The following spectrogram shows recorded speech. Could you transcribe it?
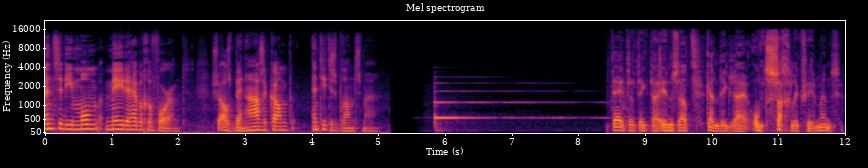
Mensen die MOM mede hebben gevormd, zoals Ben Hazekamp en Titus Brandsma. De tijd dat ik daarin zat, kende ik daar ontzaglijk veel mensen.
